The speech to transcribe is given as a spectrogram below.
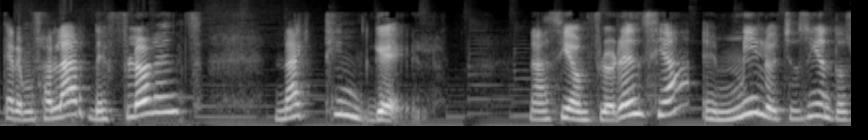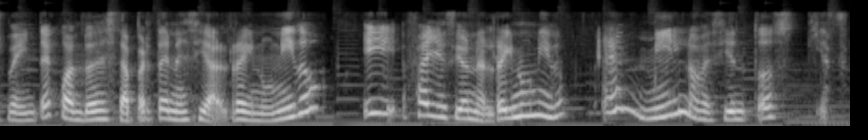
queremos hablar de Florence Nightingale. Nació en Florencia en 1820 cuando ésta pertenecía al Reino Unido y falleció en el Reino Unido en 1910.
